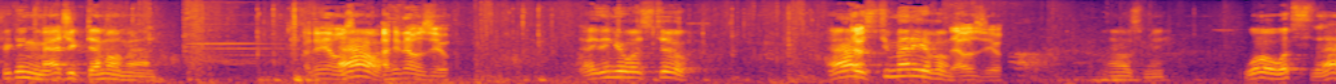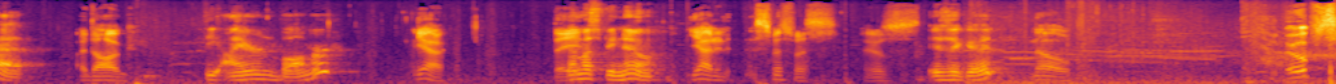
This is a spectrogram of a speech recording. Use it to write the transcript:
Freaking magic demo man. I think that was. Ow. I think that was you. I think it was too. Ah, there's too many of them. That was you. That was me. Whoa, what's that? A dog. The Iron Bomber? Yeah. They. That must be new. Yeah. It, Smith Smith. It was. Is it good? No. Oops.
